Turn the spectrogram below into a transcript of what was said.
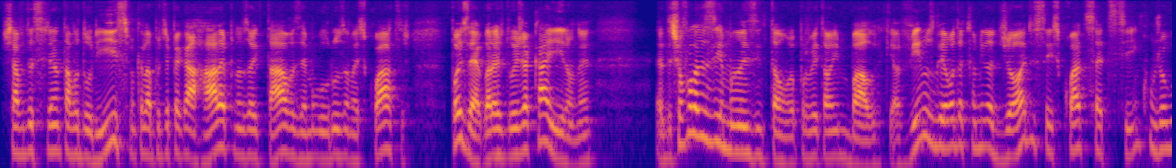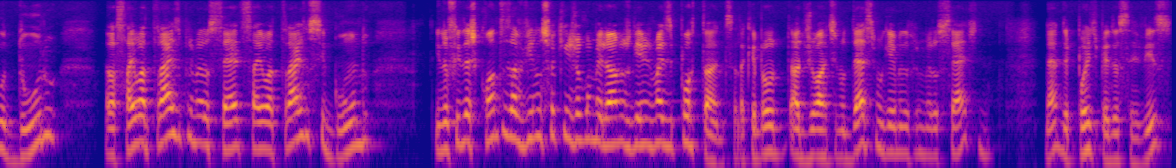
chave da Serena estava duríssima, que ela podia pegar a Halep nas oitavas e a Muguruza nas quartas? Pois é, agora as duas já caíram, né? É, deixa eu falar das irmãs, então, aproveitar o embalo aqui. A Venus ganhou da Camila Jorge 6-4, 7-5, um jogo duro. Ela saiu atrás do primeiro set, saiu atrás no segundo, e no fim das contas a Venus foi quem jogou melhor nos games mais importantes. Ela quebrou a Jorge no décimo game do primeiro set, né, depois de perder o serviço.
